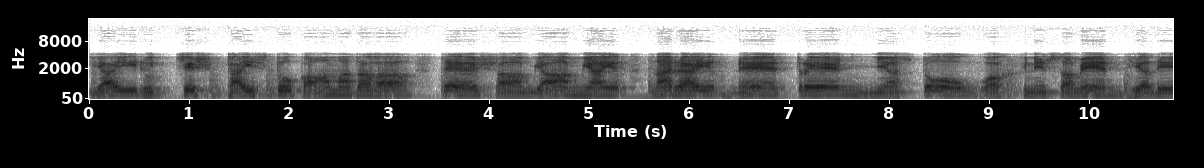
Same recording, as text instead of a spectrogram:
यैरुच्छिष्टैस्तु कामतः तेषां याम्यैर्नरैर्नेत्रेऽन्यस्तो वह्निसमेध्यते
